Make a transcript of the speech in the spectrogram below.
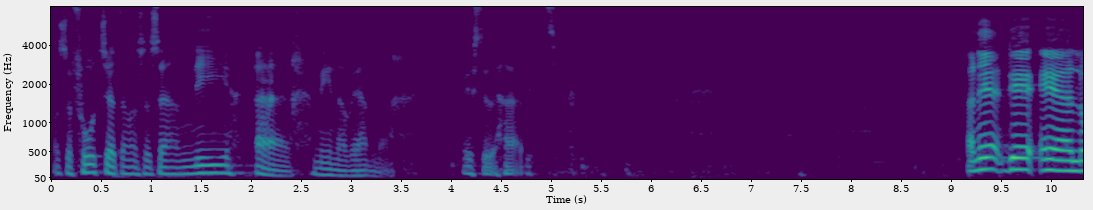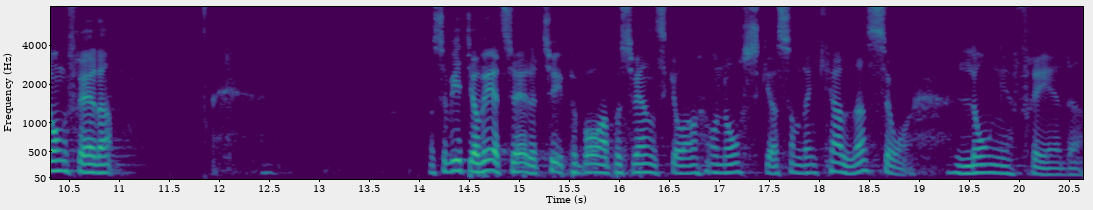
Och så fortsätter han och säger ni är mina vänner. Visst är det härligt? Det är långfredag. Och så vitt jag vet så är det typ bara på svenska och norska som den kallas så, långfredag.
